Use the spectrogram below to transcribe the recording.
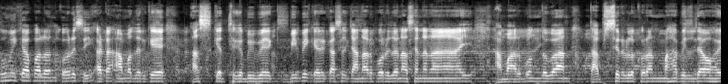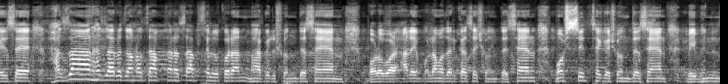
ভূমিকা পালন করেছি, এটা আমাদেরকে আজকের থেকে বিবেক, বিবেকের কাছে জানার প্রয়োজন আছে না নাই? আমার বন্ধুগণ, তাফসিরুল কোরআন মাহাবিল দেওয়া হয়েছে। হাজার হাজার জনতা আপনারা তাফসিরুল কোরআন মাহবিল শুনতেছেন। বড় বড় আলেম ওলামাদের কাছে শুনতেছেন, মসজিদ থেকে শুনতেছেন। বিভিন্ন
